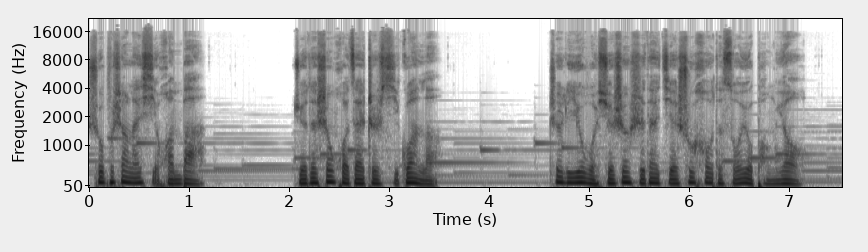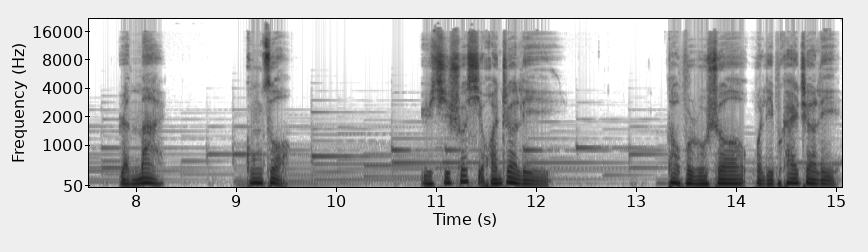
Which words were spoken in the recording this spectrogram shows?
说不上来喜欢吧，觉得生活在这儿习惯了。这里有我学生时代结束后的所有朋友、人脉、工作。与其说喜欢这里，倒不如说我离不开这里。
